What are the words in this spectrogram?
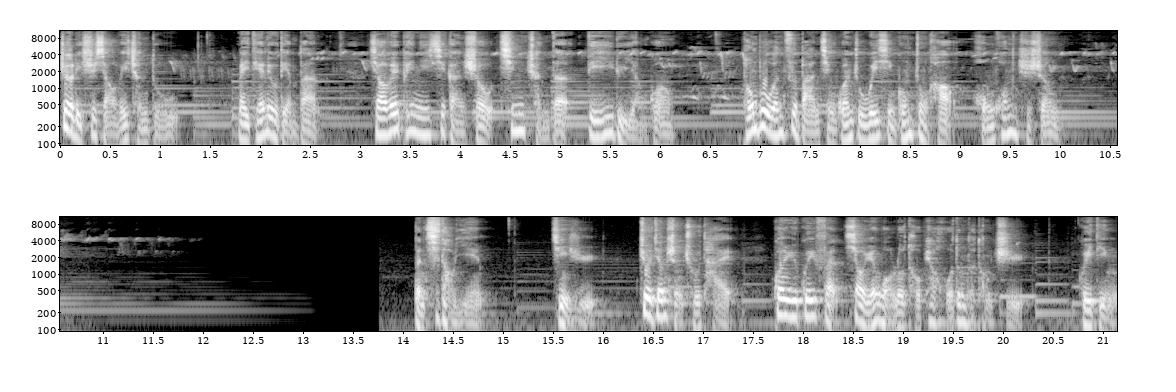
这里是小薇晨读，每天六点半，小薇陪你一起感受清晨的第一缕阳光。同步文字版，请关注微信公众号“洪荒之声”。本期导言：近日，浙江省出台关于规范校园网络投票活动的通知，规定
